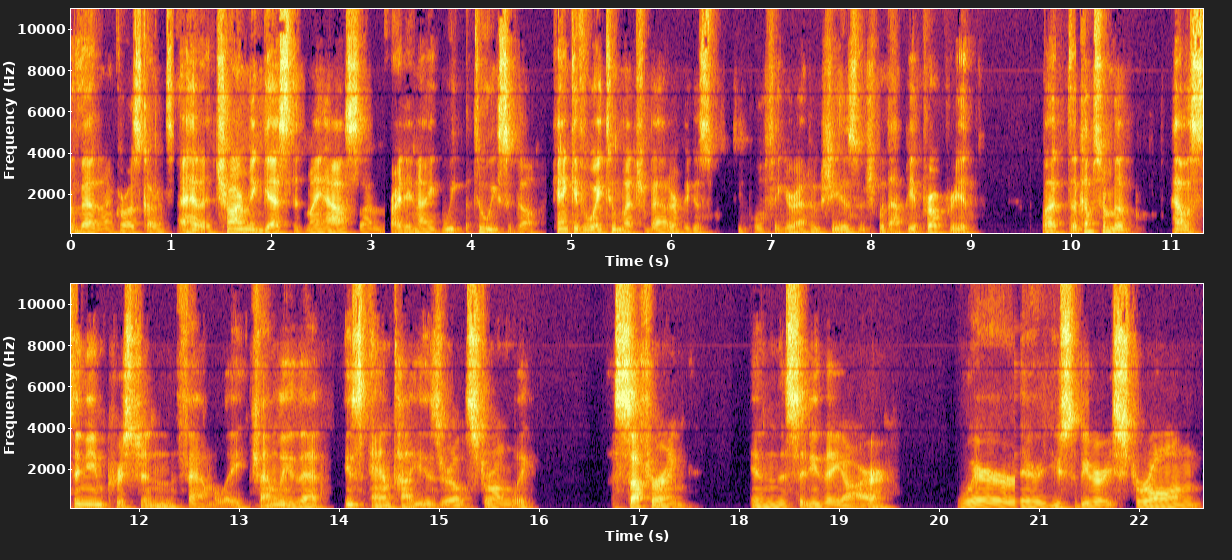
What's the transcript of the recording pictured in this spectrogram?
about it on cross currents. I had a charming guest at my house on Friday night, week two weeks ago. Can't give away too much about her because people will figure out who she is, which would not be appropriate. But it comes from a Palestinian Christian family, family that is anti-Israel strongly, suffering in the city they are, where there used to be a very strong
